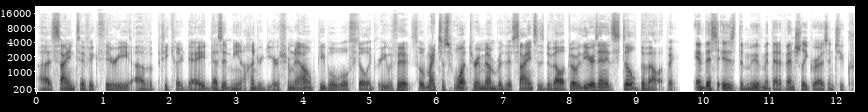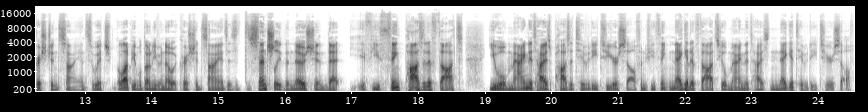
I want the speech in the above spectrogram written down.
a scientific theory of a particular day doesn't mean 100 years from now people will still agree with it. So we might just want to remember that science has developed over the years and it's still developing. And this is the movement that eventually grows into Christian science, which a lot of people don't even know what Christian science is. It's essentially the notion that if you think positive thoughts, you will magnetize positivity to yourself. And if you think negative thoughts, you'll magnetize negativity to yourself.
